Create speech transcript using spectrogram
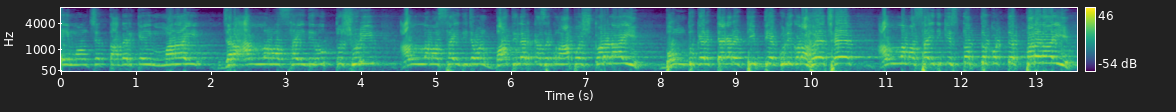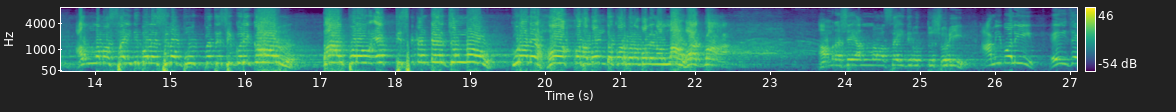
এই মঞ্চে তাদেরকেই মানাই, যারা আল্লামা সাইদির উত্তরসূরি আল্লামা সাইদি যেমন বাতিলের কাছে কোনো আপোষ করে নাই, বন্দুকের ট্যাগারে টিপ দিয়ে গুলি করা হয়েছে, আল্লামা সাইদিকে স্তব্ধ করতে পারে নাই। আল্লামা সাইদি বলেছিল, বুক পেতেছি গুলি কর। তারপরেও একটি সেকেন্ডের জন্য কোরআনের হক কথা বন্ধ করবে না বলেন আল্লাহ আকবার। আমরা সেই আল্লামা সাইদির উত্তরসূরি আমি বলি, এই যে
